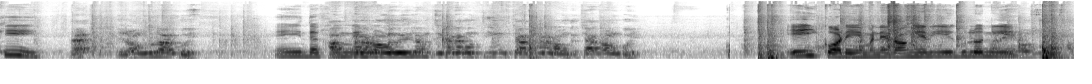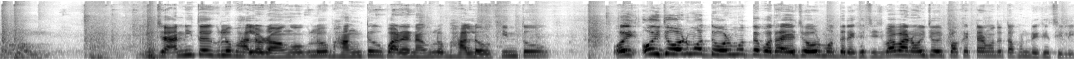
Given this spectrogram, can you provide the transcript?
কি? হ্যাঁ এই রংগুলো আর কই? এই দেখো সাতখানা রং দিলাম যেখানে এখন তিন চারখানা রং চার রং কই? এই করে মানে রঙের ইয়েগুলো নিয়ে। জানি তো এগুলো ভালো রং ওগুলো ভাঙতেও পারে না ওগুলো ভালো কিন্তু ওই ওই যে ওর মধ্যে ওর মধ্যে বোধ হয় ওই যে ওর মধ্যে রেখেছিস। বাবা ওই যে ওই পকেটটার মধ্যে তখন রেখেছিলি।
